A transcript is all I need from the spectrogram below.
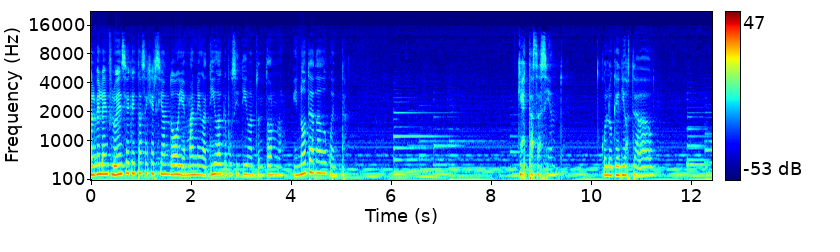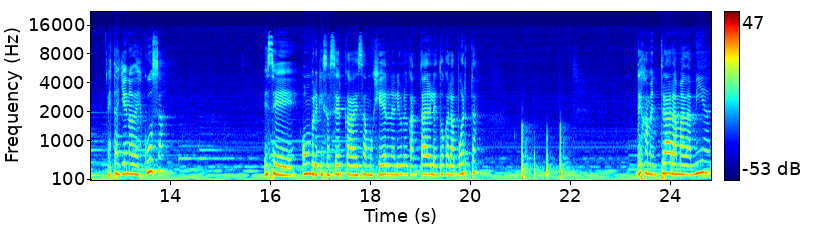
Tal vez la influencia que estás ejerciendo hoy es más negativa que positiva en tu entorno y no te has dado cuenta. ¿Qué estás haciendo con lo que Dios te ha dado? ¿Estás llena de excusas? Ese hombre que se acerca a esa mujer en el libro de Cantar le toca la puerta. Déjame entrar, amada mía.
